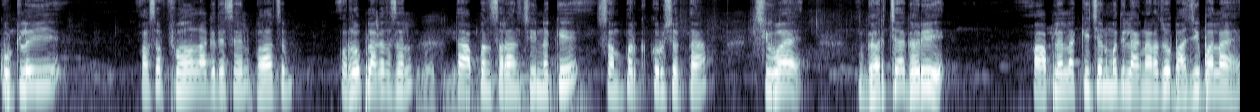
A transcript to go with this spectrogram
कुठलंही असं फळ लागत असेल फळाचं रोप लागत असेल तर आपण सरांशी नक्की संपर्क करू शकता. शिवाय घरच्या घरी आपल्याला किचनमध्ये लागणारा जो भाजीपाला आहे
